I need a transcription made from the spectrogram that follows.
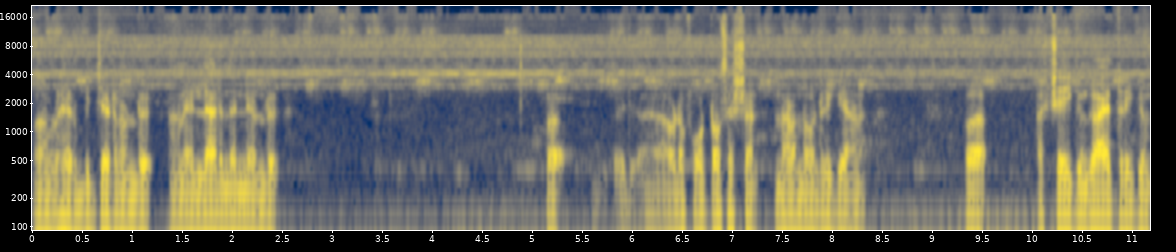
അപ്പോൾ നമ്മുടെ ഹെർബി ചേട്ടനുണ്ട്. അങ്ങനെ എല്ലാവരും തന്നെയുണ്ട്. അപ്പോൾ അവിടെ ഫോട്ടോ സെഷൻ നടന്നുകൊണ്ടിരിക്കുകയാണ്. അപ്പോൾ അക്ഷയ്ക്കും ഗായത്രിക്കും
